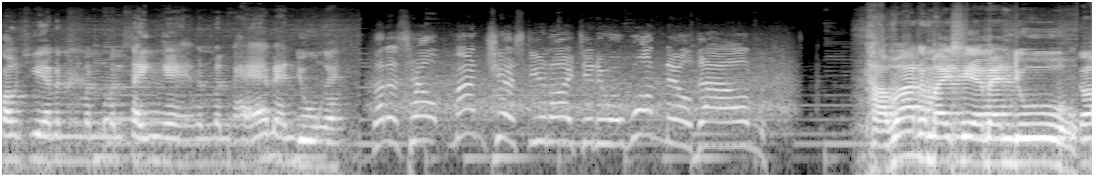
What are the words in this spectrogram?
กองเชียร์มันมันมันเซ็งไง มันมันแพ้แมนยูไง that has helped Manchester United, who are 1 0 down. ถามว่าทำไมเชียร์แมนยูก็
